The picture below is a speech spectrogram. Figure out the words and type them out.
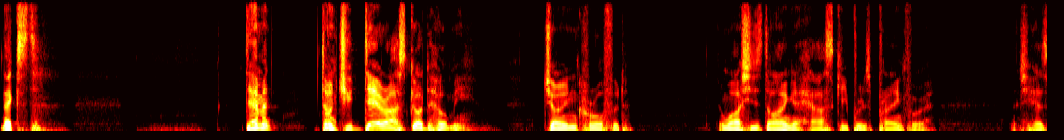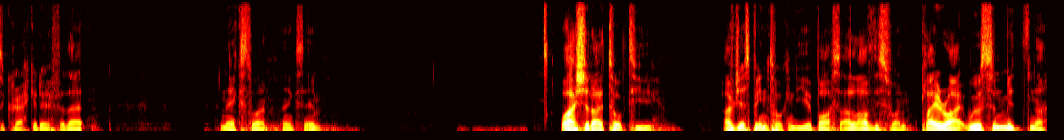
Next. Damn it, don't you dare ask God to help me. Joan Crawford. And while she's dying, her housekeeper is praying for her. And she has a crack at her for that. Next one. Thanks, Em. Why should I talk to you? I've just been talking to your boss. I love this one. Playwright Wilson Mizner.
